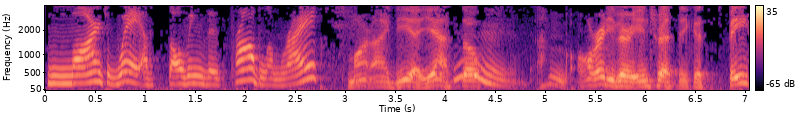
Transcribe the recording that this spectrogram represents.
smart way of solving this problem, right? Smart idea, yeah. So Hmm. I'm already very interested because space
